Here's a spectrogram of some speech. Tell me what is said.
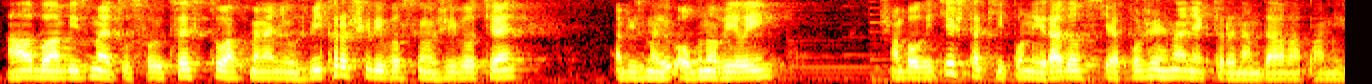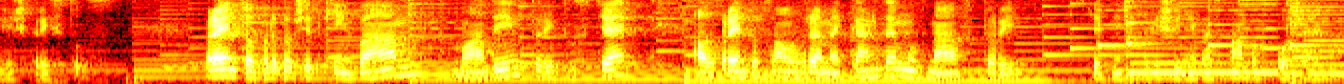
alebo aby sme tú svoju cestu, ak sme na ňu už vykročili vo svojom živote, aby sme ju obnovili a boli tiež takí plní radosti a požehnania, ktoré nám dáva Pán Ježiš Kristus. Prajem to preto všetkým vám, mladým, ktorí tu ste, ale prajem to samozrejme každému z nás, ktorí ste dnes prišli. Nech vás Pán Boh požehná.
